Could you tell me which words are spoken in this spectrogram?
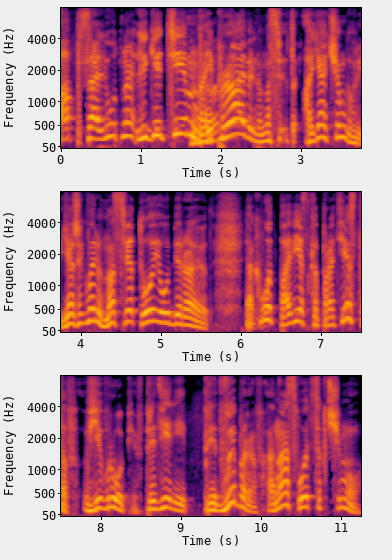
абсолютно легитимно да. и правильно. На свя... А я о чем говорю? Я же говорю, на святое убирают. Так вот, повестка протестов в Европе в преддверии предвыборов, она сводится к чему?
